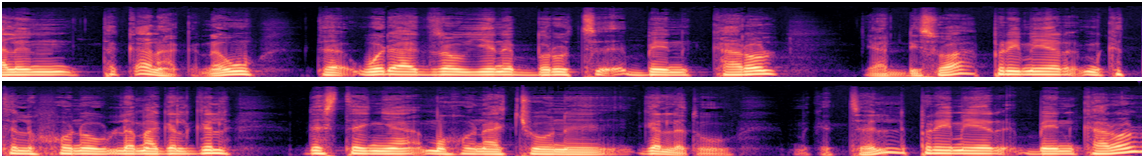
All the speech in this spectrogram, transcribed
አለን ተቀናቅነው ተወዳድረው የነበሩት ቤን ካሮል የአዲሷ ፕሪምየር ምክትል ሆነው ለማገልገል ደስተኛ መሆናቸውን ገለጡ። ምክትል ፕሪምየር ቤን ካሮል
